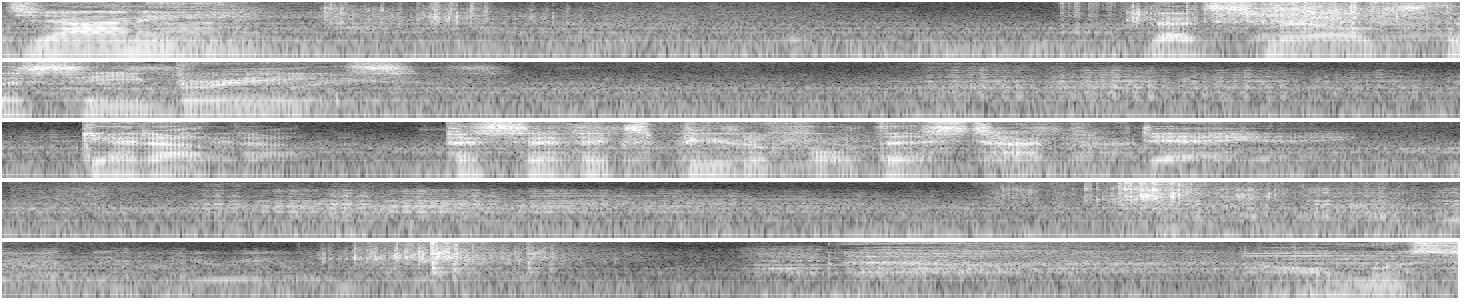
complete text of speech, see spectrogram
Johnny. That smells the sea breeze. Get up. Pacific's beautiful this time of day. Almost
